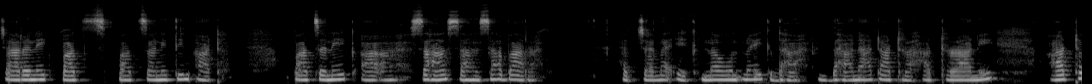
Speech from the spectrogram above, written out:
चार आणि एक पाच पाच आणि तीन आठ. पाच आणि एक आ सहा सहा सहा बारा. हातच्याला एक नऊ एक दहा. दहा आणि आठ अठरा. अठरा आणि आठ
